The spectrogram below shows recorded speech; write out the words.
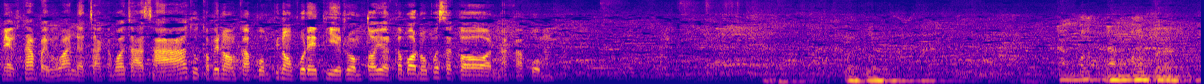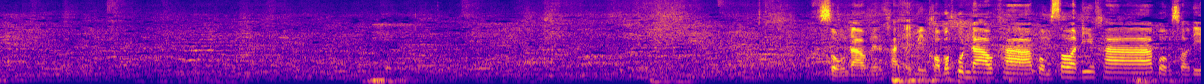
แม่กระทั่งไปเมื่อวานเดี๋ยวจากกับพ่อจ่าสาถูกกับพี่น้องครับผมพี่น้องผู้ใดทีรวมต่อยอดกระบอกนพสกรนะครับผม ส่งดาวให้นะครับแอดมินขอบพระคุณดาวครับผมสวัสดีครับผมสวัสดี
